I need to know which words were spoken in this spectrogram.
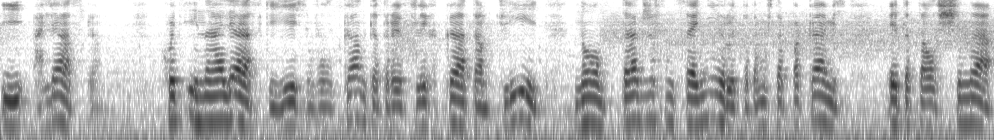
и Аляска. Хоть и на Аляске есть вулкан, который слегка там тлеет, но он также функционирует, потому что пока эта толщина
